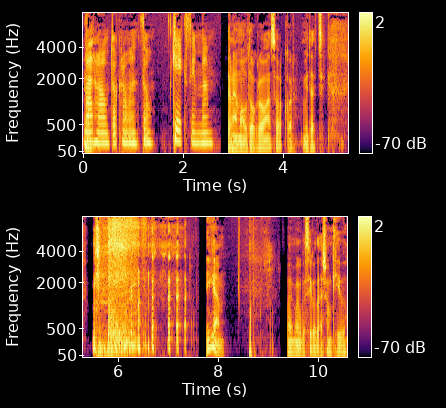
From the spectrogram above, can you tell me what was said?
Már ha autókra van szó. Kék színben. Ha nem autókról van szó, akkor mi tetszik? Igen? Majd megbeszélgetáson kívül.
